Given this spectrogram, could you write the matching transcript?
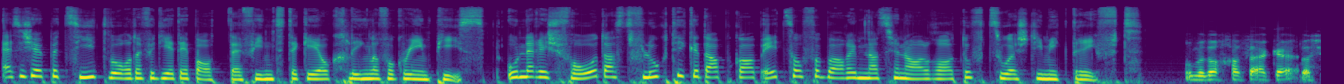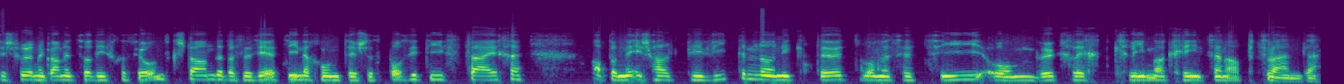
Es ist etwa Zeit geworden für diese Debatte, findet der Georg Klingler von Greenpeace. Und er ist froh, dass die Flugticketabgabe jetzt offenbar im Nationalrat auf Zustimmung trifft. Wo man doch kann sagen das ist früher gar nicht so diskussionsgestanden, dass es jetzt reinkommt, ist ein positives Zeichen. Aber man ist halt bei weitem noch nicht dort, wo man sein sollte, um wirklich die Klimakrise abzuwenden.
